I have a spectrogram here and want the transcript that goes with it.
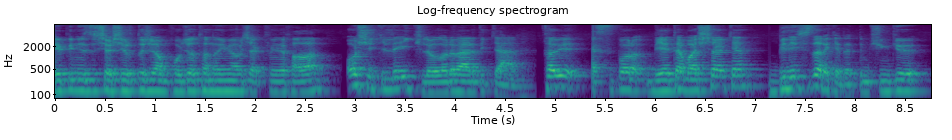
Hepinizi şaşırtacağım. Hoca tanımayacak beni falan. O şekilde ilk kiloları verdik yani. Tabi spor diyete başlarken bilinçsiz hareket ettim. Çünkü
